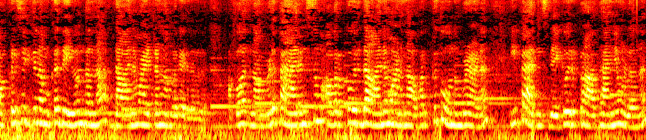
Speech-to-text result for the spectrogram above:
മക്കൾ ശരിക്കും നമുക്ക് ദൈവം തന്ന ദാനമായിട്ടാണ് നമ്മൾ കരുതുന്നത്. അപ്പൊ നമ്മൾ പാരന്റ്സും അവർക്ക് ഒരു ദാനമാണെന്ന് അവർക്ക് തോന്നുമ്പോഴാണ് ഈ പാരന്റ്സ് ഡേക്ക് ഒരു പ്രാധാന്യം ഉള്ളതെന്ന്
